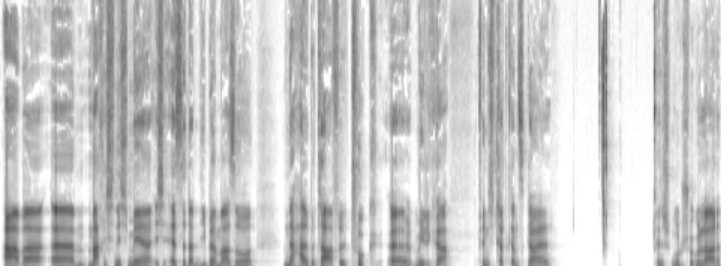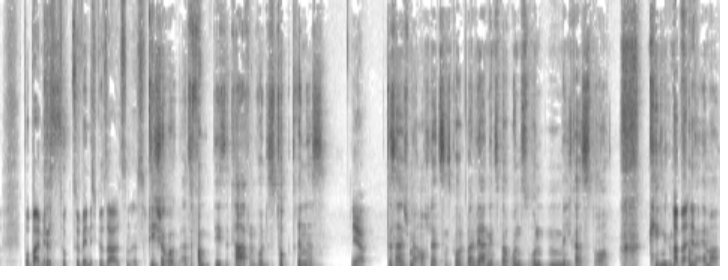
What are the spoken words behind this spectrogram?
Aber ähm, mache ich nicht mehr. Ich esse dann lieber mal so eine halbe Tafel Tuck äh, Milka. Finde ich gerade ganz geil. Finde ich eine gute Schokolade. Wobei mir das, Tuck zu wenig gesalzen ist. Die Schoko also vom, diese Tafel, wo das Tuck drin ist, Ja. das habe ich mir auch letztens geholt, weil wir haben jetzt bei uns unten einen Milka-Store gegenüber Aber von der Emma.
